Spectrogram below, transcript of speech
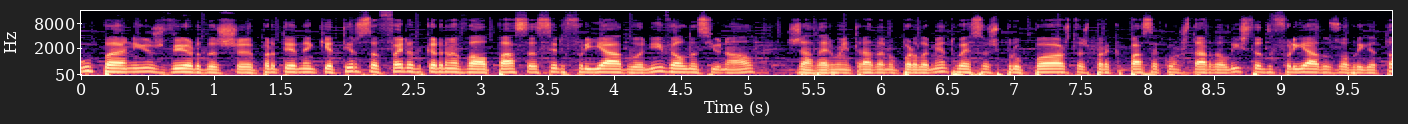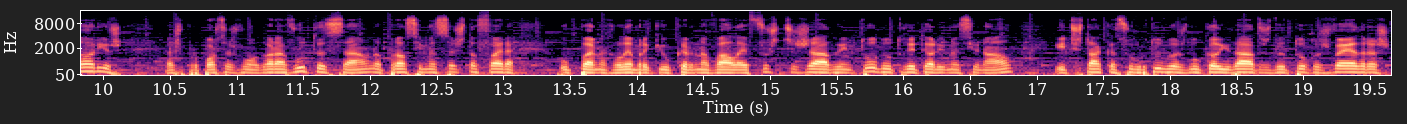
O PAN e os Verdes eh, pretendem que a terça-feira de Carnaval passe a ser feriado a nível nacional. Já deram entrada no Parlamento essas propostas para que passe a constar da lista de feriados obrigatórios. As propostas vão agora à votação na próxima sexta-feira. O PAN relembra que o Carnaval é festejado em todo o território nacional e destaca sobretudo as localidades de Torres Vedras,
